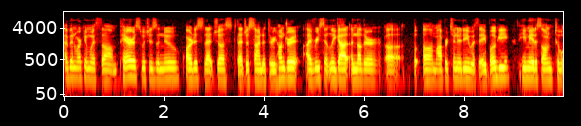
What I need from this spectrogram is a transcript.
I've been working with um, Paris, which is a new artist that just that just signed a 300. I recently got another uh, um, opportunity with A Boogie. He made a song to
